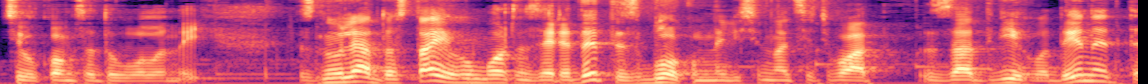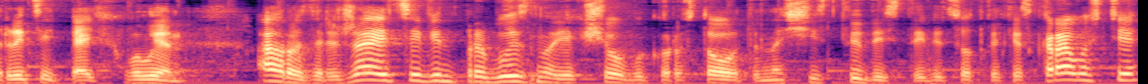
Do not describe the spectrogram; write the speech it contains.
цілком задоволений. З 0 до 100 його можна зарядити з блоком на 18 Вт за 2 години 35 хвилин. А розряджається він приблизно, якщо використовувати на 60% яскравості,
